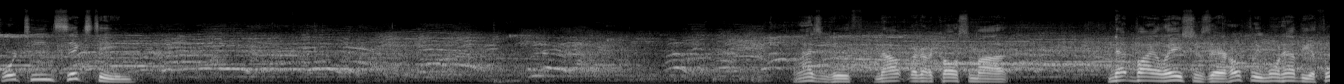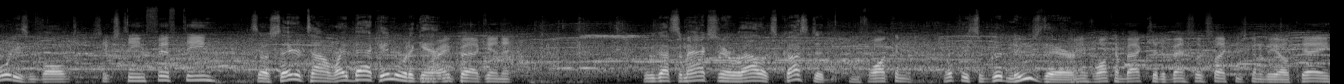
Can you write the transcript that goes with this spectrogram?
14 16. Eisenhuth. Now they're going to call some uh, net violations there. Hopefully, won't have the authorities involved. 16-15, So Saegertown right back into it again. right back in it. We got some action there with Alex Custard. He's walking, Hopefully, some good news there. he's walking back to the bench. Looks like he's going to be okay.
